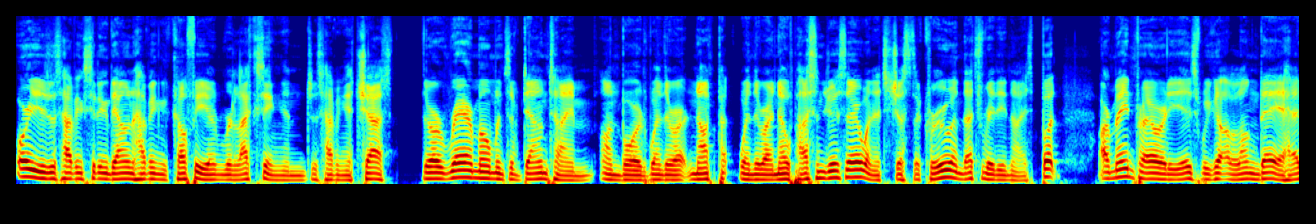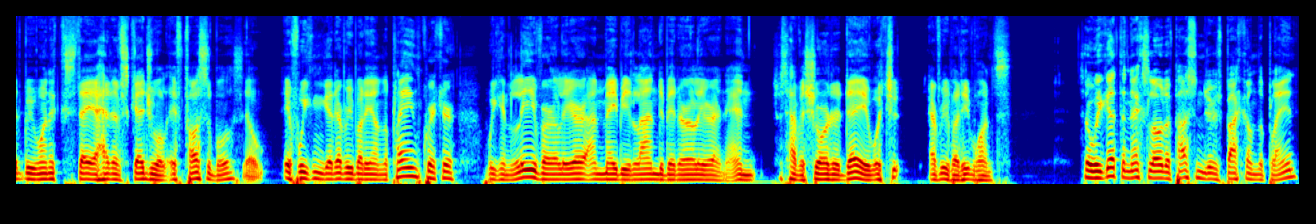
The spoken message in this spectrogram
or you're just having sitting down, having a coffee and relaxing and just having a chat. There are rare moments of downtime on board when there are not when there are no passengers there, when it's just the crew, and that's really nice. But our main priority is we got a long day ahead. We want to stay ahead of schedule if possible. So if we can get everybody on the plane quicker, we can leave earlier and maybe land a bit earlier and, and just have a shorter day, which everybody wants. So we get the next load of passengers back on the plane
